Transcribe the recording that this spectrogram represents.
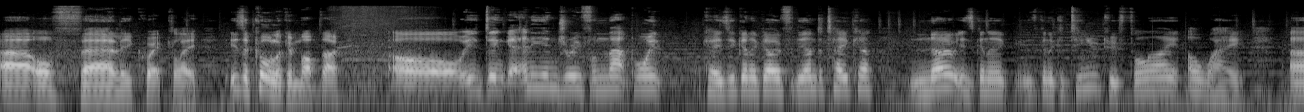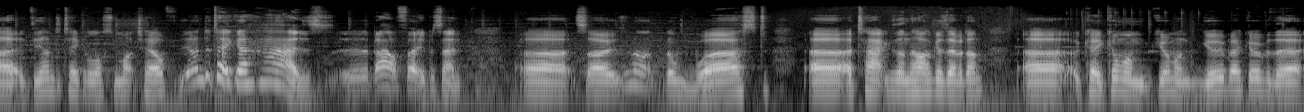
uh, or fairly quickly. He's a cool looking mob though. Oh, he didn't get any injury from that point. Okay, is he going to go for the Undertaker? No, he's going to he's gonna continue to fly away. Uh, the Undertaker lost much health. The Undertaker has uh, about 30%. Uh, so it's not the worst uh, attack the Naga's ever done. Uh, okay, come on, come on, go back over there,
